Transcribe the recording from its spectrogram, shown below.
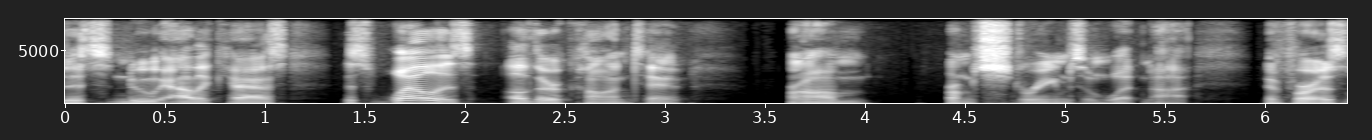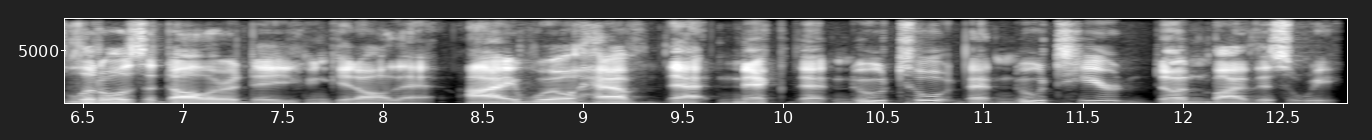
this new Alucast, as well as other content from from streams and whatnot. And for as little as a dollar a day, you can get all that. I will have that neck that new tool that new tier done by this week.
